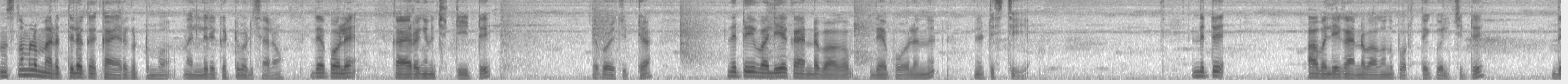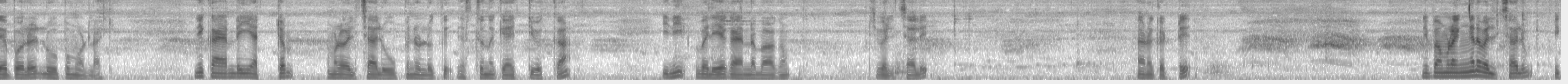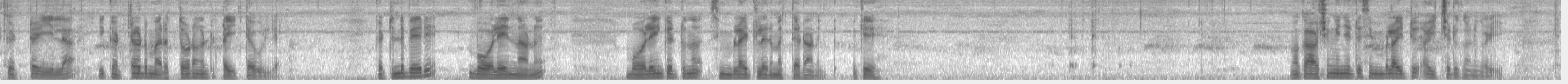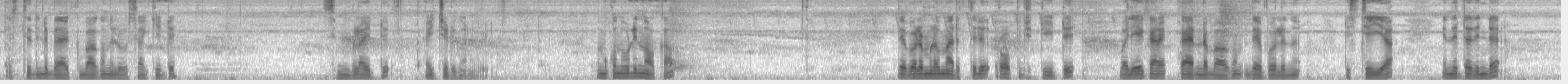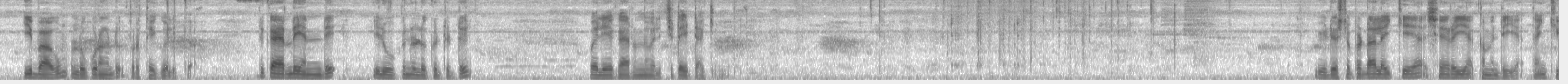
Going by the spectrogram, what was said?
Friends നമ്മൾ മരത്തിലൊക്കെ കയർ കിട്ടുമ്പോൾ നല്ലൊരു കെട്ട് പഠിച്ചാലോ ഇതേപോലെ കയറിങ്ങനെ ചുറ്റിയിട്ട് ഇതേപോലെ ചുറ്റുക. എന്നിട്ട് ഈ വലിയ കയറിന്റെ ഭാഗം ഇതേപോലെ ഒന്ന് നെട്ടിച്ച് ചെയ്യാം എന്നിട്ട് ആ വലിയ കയറിന്റെ ഭാഗം ഒന്ന് പുറത്തേക്ക് വലിച്ചിട്ട് ഇതേപോലെ ലൂപ്പ് മോഡലാക്കി ഇനി കയറിന്റെ ഈ അറ്റം നമ്മൾ വലിച്ച ആ ലൂപ്പിന്റെ ഉള്ളിലേക്ക് ജസ്റ്റ് ഒന്ന് കയറ്റി വെക്കുക. ഇനി വലിയ കയറിന്റെ ഭാഗം വലിച്ചാൽ ആണ് കെട്ട്. ഇനിയിപ്പോൾ നമ്മളെങ്ങനെ വലിച്ചാലും ഈ കെട്ടഴിയില്ല ഈ കെട്ടങ്ങോട്ട് മരത്തോടെ അങ്ങോട്ട് ടൈറ്റ് ആവില്ല. കെട്ടിന്റെ പേര് ബോലൈൻ എന്നാണ്. ബോലൈൻ കെട്ടുന്ന സിമ്പിളായിട്ടുള്ളൊരു മെത്തേഡാണിത് ഓക്കെ നമുക്ക് ആവശ്യം കഴിഞ്ഞിട്ട് സിമ്പിളായിട്ട് അഴിച്ചെടുക്കാനും കഴിയും ജസ്റ്റ് ഇതിന്റെ ബാക്ക് ഭാഗം ഒന്ന് ലൂസാക്കിയിട്ട് സിമ്പിളായിട്ട് അഴിച്ചെടുക്കാനും കഴിയും നമുക്കൊന്നുകൂടി നോക്കാം. ഇതേപോലെ നമ്മൾ മരത്തിൽ റോപ്പ് ചുറ്റിയിട്ട് വലിയ കയറിന്റെ ഭാഗം ഇതേപോലെ ഒന്ന് ട്വിസ്റ്റ് ചെയ്യുക. എന്നിട്ട് അതിന്റെ ഈ ഭാഗം ഉള്ളിൽ കൂടെ അങ്ങോട്ട് പുറത്തേക്ക് വലിക്കുക. എന്നിട്ട് കയറിന്റെ എൻഡ് ഈ ലൂപ്പിന്റെ ഉള്ളിൽ ഇട്ടിട്ട് വലിയ കയറൊന്ന് വലിച്ച് ടൈറ്റാക്കി മതി വീഡിയോ ഇഷ്ടപ്പെട്ടാൽ ലൈക്ക് ചെയ്യുക ഷെയർ ചെയ്യുക കമന്റ് ചെയ്യുക. താങ്ക്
